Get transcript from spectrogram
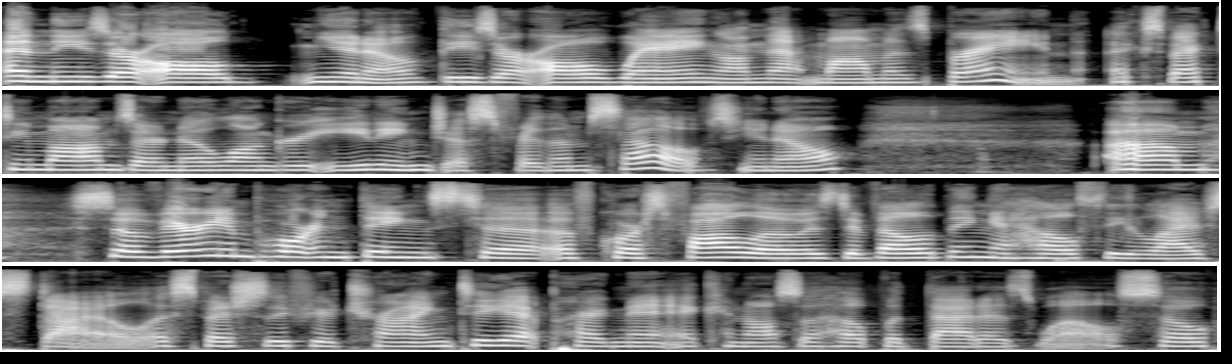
And these are all, you know, these are all weighing on that mama's brain. Expecting moms are no longer eating just for themselves, you know? Um, so, very important things to, of course, follow is developing a healthy lifestyle, especially if you're trying to get pregnant. It can also help with that as well. So,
